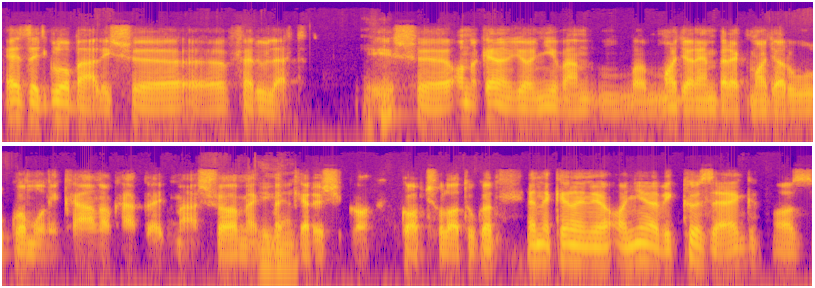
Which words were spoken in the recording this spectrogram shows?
ez egy globális felület. Uh-huh. És annak ellenére, hogy nyilván a magyar emberek magyarul kommunikálnak hát egymással, meg Igen. megkeresik a kapcsolatukat. Ennek ellenére a nyelvi közeg az,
